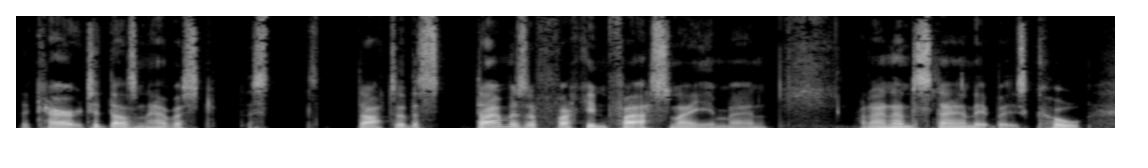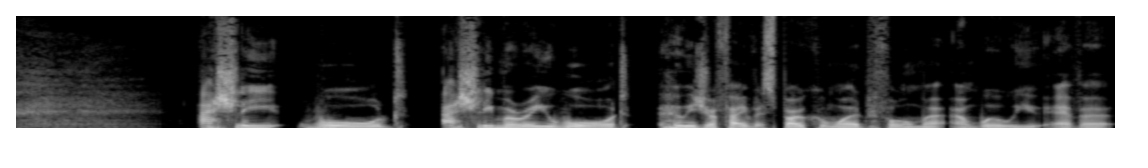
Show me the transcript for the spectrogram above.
the character doesn't have a, stutter. The stammers are fucking fascinating, man. I don't understand it, but it's cool. Ashley Ward, Ashley Marie Ward, who is your favourite spoken word performer, and will you ever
